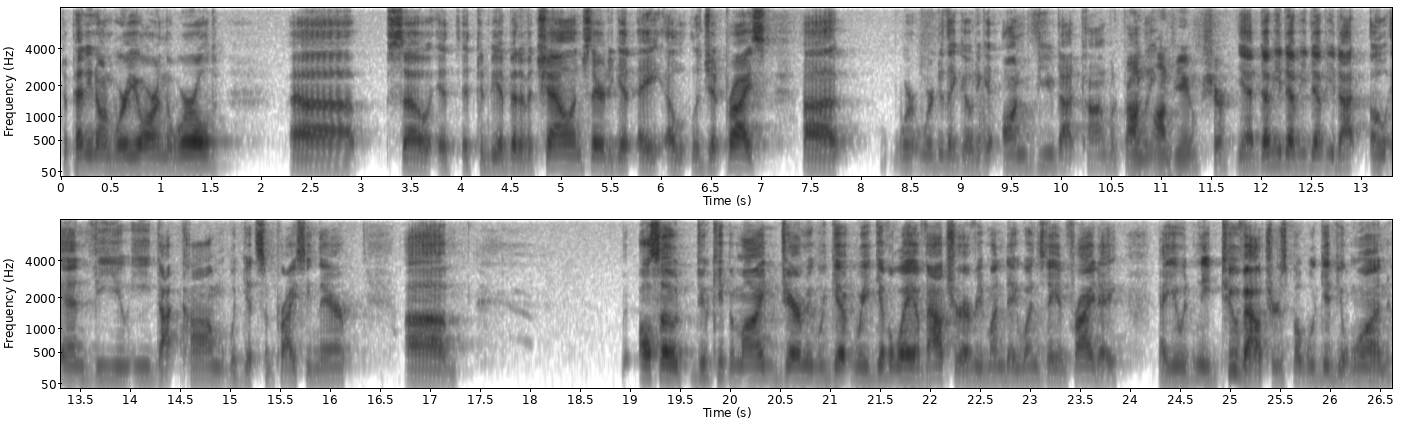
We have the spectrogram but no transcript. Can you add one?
depending on where you are in the world. Uh, so it, it can be a bit of a challenge there to get a, a legit price. Uh, where, where do they go to get onvue.com would probably On, on view, sure. yeah www.onvue.com would get some pricing there um, also do keep in mind jeremy we get we give away a voucher every monday wednesday and friday now you would need two vouchers but we'll give you one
